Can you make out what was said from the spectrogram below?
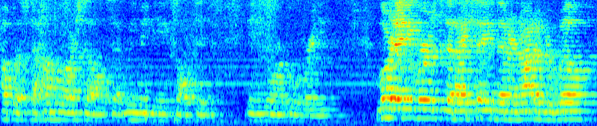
Help us to humble ourselves that we may be exalted in your glory. Lord, any words that I say that are not of your will,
